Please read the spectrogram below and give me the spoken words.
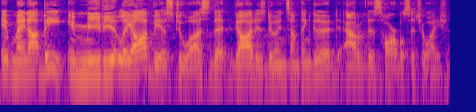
It may not be immediately obvious to us that God is doing something good out of this horrible situation.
